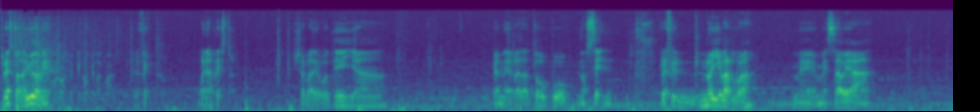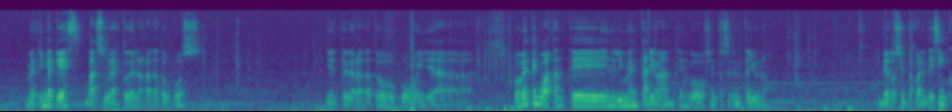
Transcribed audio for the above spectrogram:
Preston, ayúdame. Perfecto. Buena, Preston. Chapa de botella. Carne de ratatopo. No sé. Prefiero no llevarlo, ¿ah? Me, me sabe a... Me tinga que es basura esto de la ratatopos. Diente de ratatopo y... Da, Como ven tengo bastante en el inventario, ¿eh? Tengo 171. de 245.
